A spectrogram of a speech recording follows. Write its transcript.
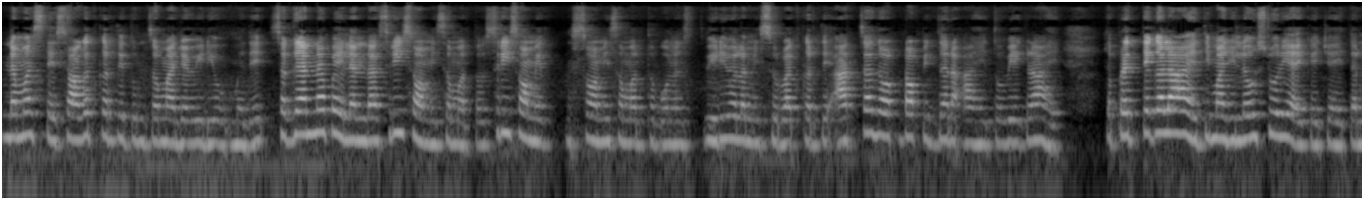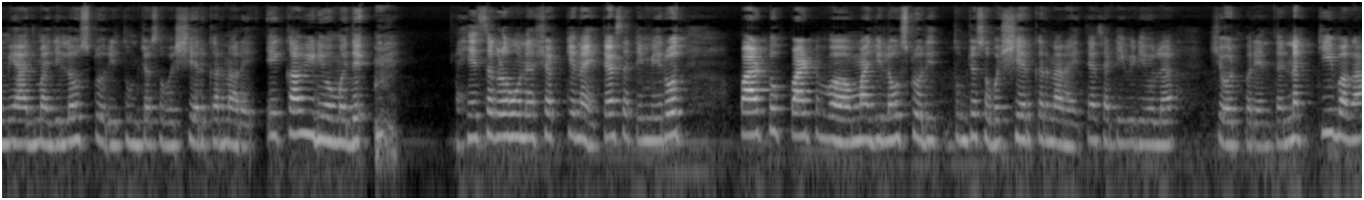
नमस्ते स्वागत करते तुमचं माझ्या व्हिडिओमध्ये. सगळ्यांना पहिल्यांदा श्री स्वामी समर्थ. श्री स्वामी स्वामी समर्थ बोलून व्हिडिओला मी सुरुवात करते. आजचा जो टॉपिक जरा आहे तो वेगळा आहे. तर प्रत्येकाला आहे ती माझी लव्ह स्टोरी ऐकायची आहे. तर मी आज माझी लव्ह स्टोरी तुमच्यासोबत शेअर करणार आहे. एका व्हिडिओमध्ये हे सगळं होणं शक्य नाही. त्यासाठी मी रोज पार्ट टू पार्ट माझी लव्ह स्टोरी तुमच्यासोबत शेअर करणार आहे. त्यासाठी व्हिडिओला शेवटपर्यंत नक्की बघा.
